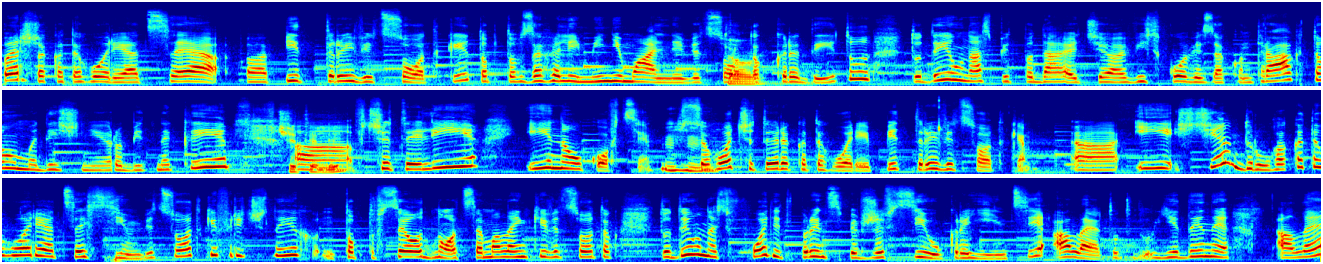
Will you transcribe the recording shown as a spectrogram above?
Перша категорія це під 3%, тобто взагалі мінімальний відсоток Так. кредиту. Туди у нас підпадають військові за контрактом, медичні робітники, Вчителі. а, вчителі і науковці. Мгм. Всього чотири категорії під 3%. А, і ще друга категорія це 7% річних, тобто все одно це маленький відсоток. Туди у нас входять в принципі вже всі українці, але тут єдине, але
